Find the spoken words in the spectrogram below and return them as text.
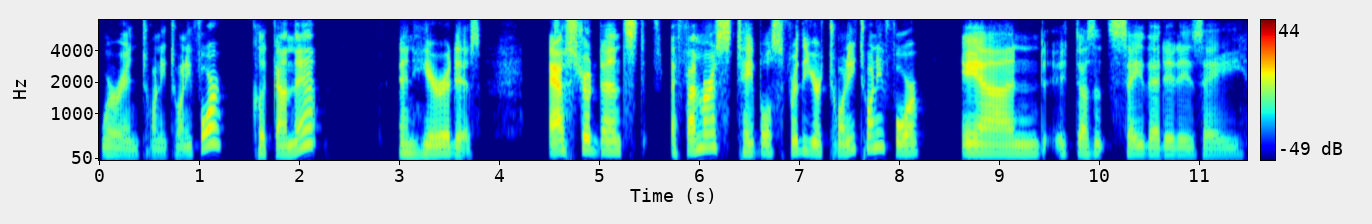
We're in 2024. Click on that. And here it is Astrodienst ephemeris tables for the year 2024. And it doesn't say that it is a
